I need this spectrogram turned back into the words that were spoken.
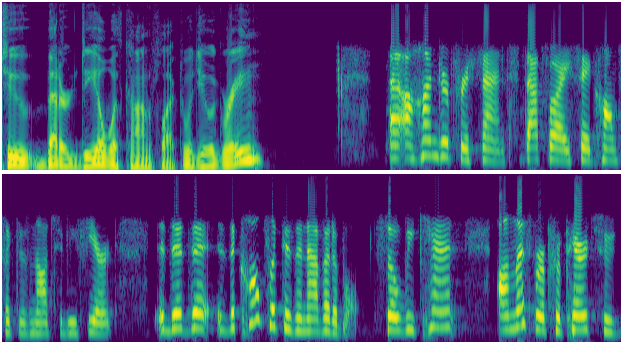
to better deal with conflict. Would you agree? A hundred percent. That's why I say conflict is not to be feared. The, the, the conflict is inevitable. So we can't, unless we're prepared to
